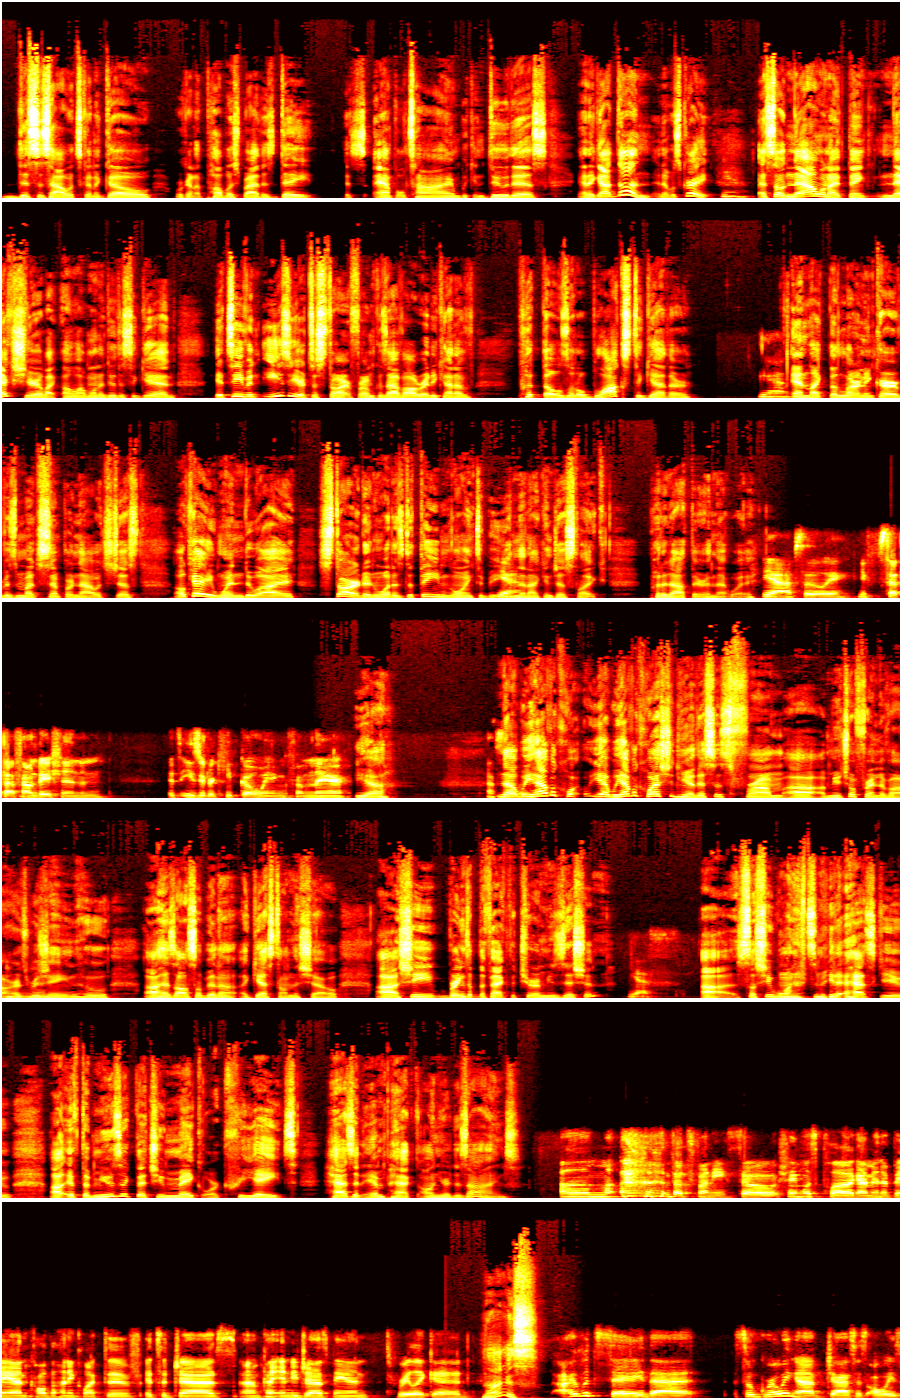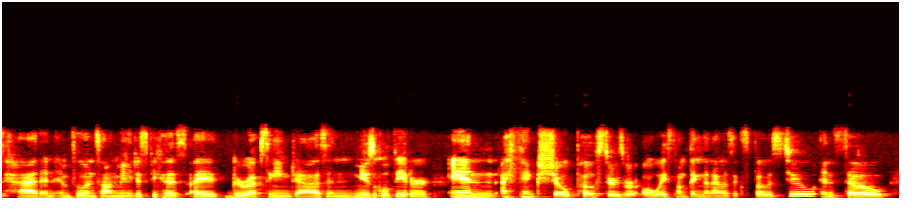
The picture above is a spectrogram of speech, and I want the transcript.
this is how it's going to go. We're going to publish by this date. It's ample time. We can do this. And it got done and it was great. Yeah. And so now when I think next year, like, oh, I want to do this again, it's even easier to start from because I've already kind of put those little blocks together yeah. And like the learning curve is much simpler. Now it's just, okay, when do I start and what is the theme going to be? Yeah. And then I can just like put it out there in that way. Yeah, absolutely. You've set that foundation and it's easier to keep going from there. Yeah. Absolutely. Now we have a yeah we have a question here. This is from uh, a mutual friend of ours, mm-hmm. Regine, who uh, has also been a, a, guest on the show. Uh, she brings up the fact that you're a musician. Yes. Uh, so she wanted me to ask you uh, if the music that you make or create has an impact on your designs. Um, that's funny. So shameless plug. I'm in a band called the Honey Collective. It's a jazz, um, kind of indie jazz band. It's really good. Nice. I would say that. So growing up, jazz has always had an influence on me, just because I grew up singing jazz and musical theater, and I think show posters were always something that I was exposed to, and so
